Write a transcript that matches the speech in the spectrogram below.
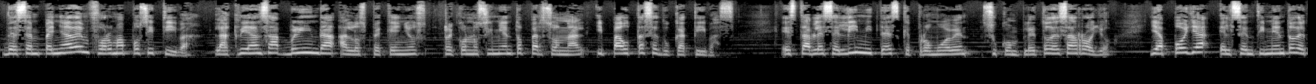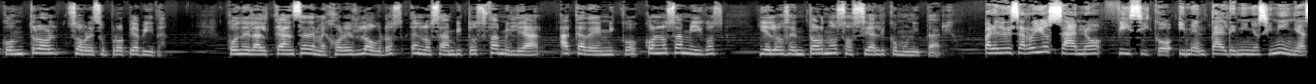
Desempeñada en forma positiva, la crianza brinda a los pequeños reconocimiento personal y pautas educativas establece límites que promueven su completo desarrollo y apoya el sentimiento de control sobre su propia vida, con el alcance de mejores logros en los ámbitos familiar, académico, con los amigos y en los entornos social y comunitario. Para el desarrollo sano, físico y mental de niños y niñas,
